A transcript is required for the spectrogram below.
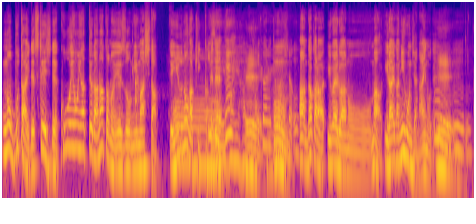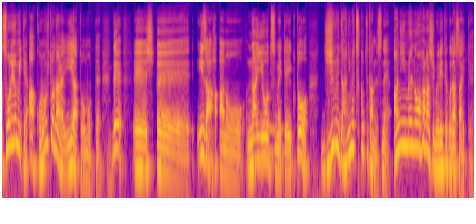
の舞台で、ステージで公演をやってるあなたの映像を見ましたっていうのがきっかけで。ねはいうん。あだから、いわゆるあの、まあ、依頼が2本じゃないので、それを見て、あ、この人ならいいやと思って。で、えーしえーいざ、あの、内容を詰めていくと、ジブリでアニメ作ってたんですね。アニメの話も入れてくださいって。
